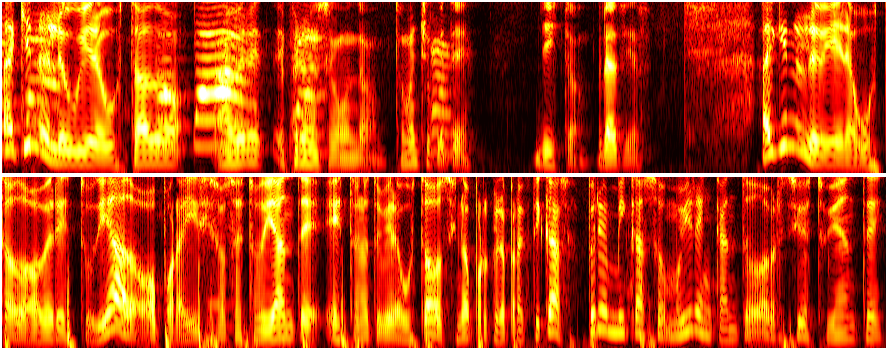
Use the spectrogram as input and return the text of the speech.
¿A quién no le hubiera gustado? A ver, espera un segundo, toma un chupete. Listo, gracias. ¿A quién no le hubiera gustado haber estudiado? O por ahí, si sos estudiante, esto no te hubiera gustado, sino porque lo practicás. Pero en mi caso, me hubiera encantado haber sido estudiante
